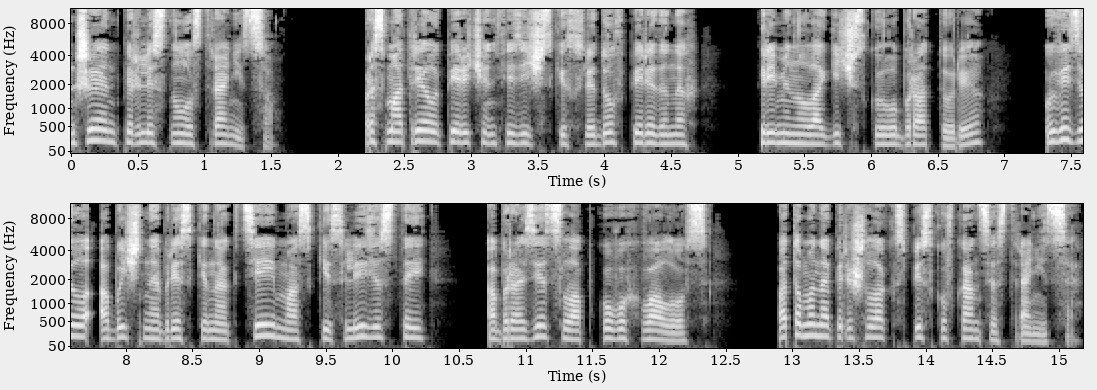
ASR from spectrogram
Джейн перелистнула страницу. Просмотрела перечень физических следов, переданных в криминологическую лабораторию, увидела обычные обрезки ногтей, мазки слизистой, образец лобковых волос. Потом она перешла к списку в конце страницы.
